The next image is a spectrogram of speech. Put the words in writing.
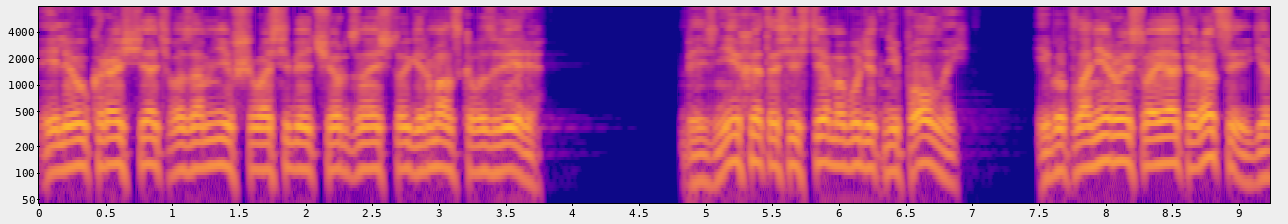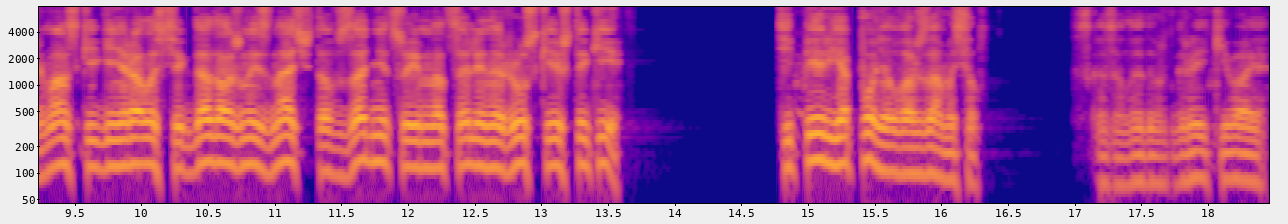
или укращать возомнившего о себе черт знает что германского зверя. Без них эта система будет неполной, ибо, планируя свои операции, германские генералы всегда должны знать, что в задницу им нацелены русские штыки. «Теперь я понял ваш замысел», — сказал Эдвард Грей, кивая.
